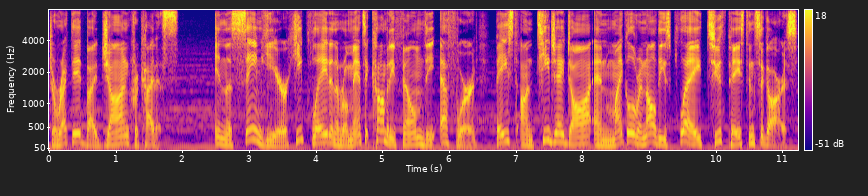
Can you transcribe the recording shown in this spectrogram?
directed by John Krokidas. In the same year, he played in the romantic comedy film The F Word, based on TJ Dawe and Michael Rinaldi's play Toothpaste and Cigars.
